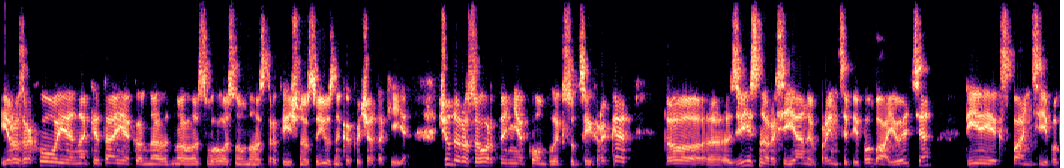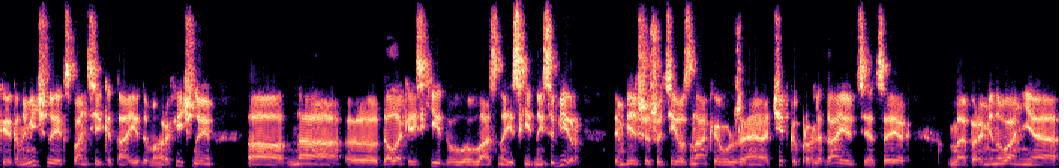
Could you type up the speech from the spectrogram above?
і розраховує на Китай як на одного свого основного стратегічного союзника, хоча так і є. Щодо розгортання комплексу цих ракет, то е, звісно, росіяни в принципі побаюються тієї експансії, поки економічної експансії Китаю, демографічної на е, далекий схід, власне, і східний Сибір. Тим більше, що ці ознаки вже чітко проглядаються. Це як перейменування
